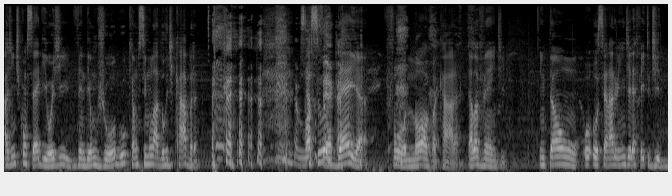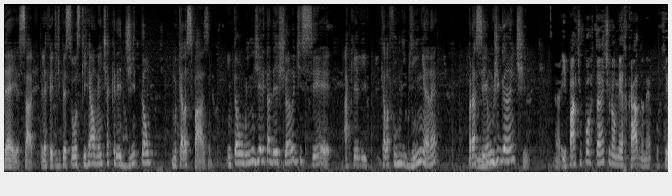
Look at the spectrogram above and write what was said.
a gente consegue hoje vender um jogo que é um simulador de cabra. se a sua fé, ideia for nova, cara, ela vende. Então, o, o, cenário indie ele é feito de ideias, sabe? Ele é feito de pessoas que realmente acreditam no que elas fazem. Então, o indie ele tá deixando de ser aquele aquela formiguinha, né? Para uhum. ser um gigante. É, e parte importante no mercado, né? Porque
